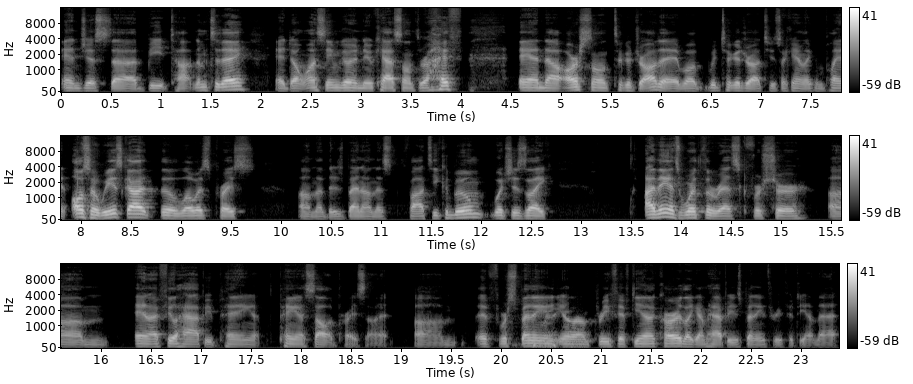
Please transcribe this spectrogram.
and just uh, beat Tottenham today. And don't want to see him go to Newcastle and thrive. And uh, Arsenal took a draw day, but we took a draw too, so I can't really complain. Also, we just got the lowest price um, that there's been on this Fati Kaboom, which is like, I think it's worth the risk for sure. Um, and I feel happy paying paying a solid price on it. Um, if we're spending you know around 350 on a card, like I'm happy spending 350 on that.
